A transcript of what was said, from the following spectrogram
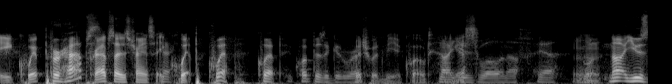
A quip, perhaps. Perhaps I was trying to say Yeah. quip, Quip. Quip. Quip is a good word. which would be a quote. I Not guess. used well enough. Yeah. Mhm. Not used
